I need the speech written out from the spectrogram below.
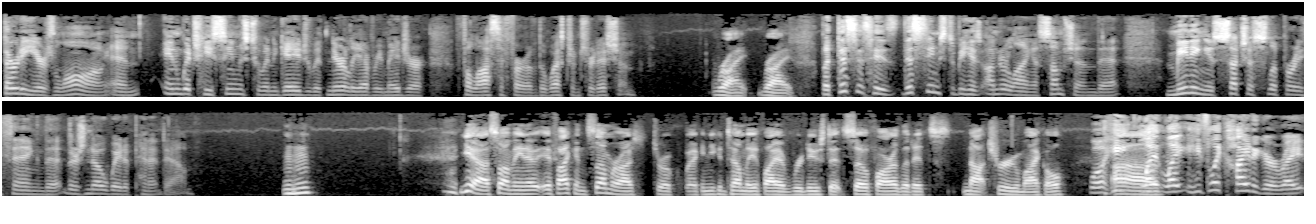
30 years long, and in which he seems to engage with nearly every major philosopher of the Western tradition. Right, right. But this is his. This seems to be his underlying assumption that meaning is such a slippery thing that there's no way to pin it down. Hmm. Yeah, so I mean, if I can summarize real quick, and you can tell me if I have reduced it so far that it's not true, Michial. Well, he Uh, like, like he's like Heidegger, right?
